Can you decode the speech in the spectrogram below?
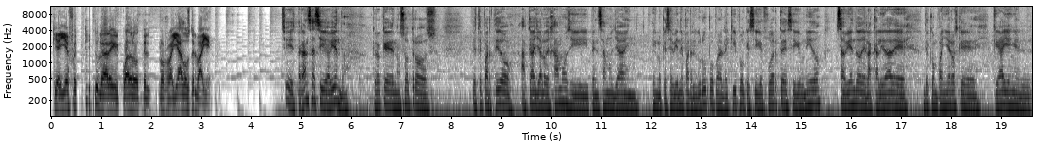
que ayer fue titular en el cuadro de los Rayados del Valle. Sí, esperanza sigue habiendo. Creo que nosotros este partido acá ya lo dejamos y pensamos ya en, lo que se viene para el grupo, para el equipo que sigue fuerte, sigue unido, sabiendo de la calidad de, compañeros que, hay en el,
